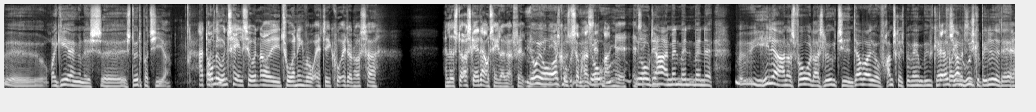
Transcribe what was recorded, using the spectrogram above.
øh, regeringernes øh, støttepartier. Og dog Og med de- undtagelse under øh, Torning, hvor at øh, Corridon også har, har lavet større skatteaftaler i hvert fald. Med, Jo, jo, med også med- som har jo, sat mange af, af Jo, det har han, men, men, men øh, i hele Anders Fogh og Lars Løkke-tiden, der var jo fremskridtsbevægelsen. Vi kan alle sammen huske billedet af, Ja.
